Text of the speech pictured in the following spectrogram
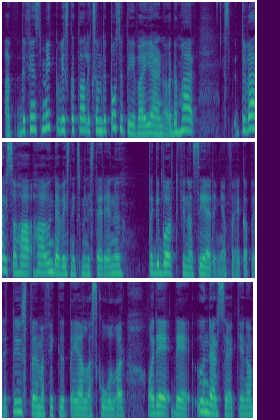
Att det finns mycket, vi ska ta liksom det positiva igen. Och de här, tyvärr så har, har undervisningsministeriet nu tagit bort finansieringen för ekapelit just när man fick ut det i alla skolor. Och det, det undersökt genom,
